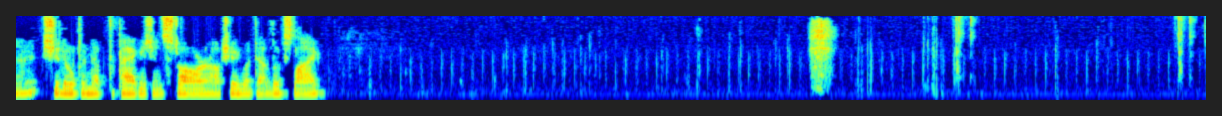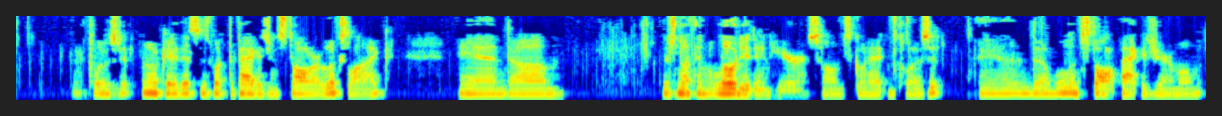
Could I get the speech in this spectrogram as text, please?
uh, it should open up the package installer. I'll show you what that looks like. I closed it. Okay, this is what the package installer looks like. And um, there's nothing loaded in here, so I'm just going ahead and close it. And uh, we'll install a package here in a moment.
